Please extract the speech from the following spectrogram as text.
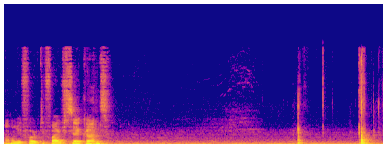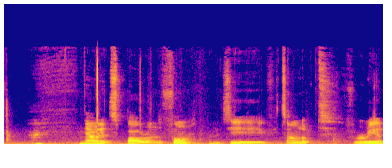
Only 45 seconds Now let's power on the phone and see if it's unlocked for real.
